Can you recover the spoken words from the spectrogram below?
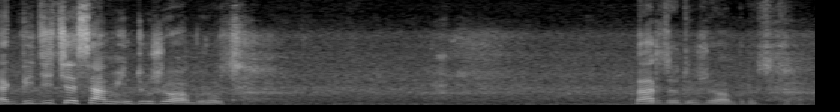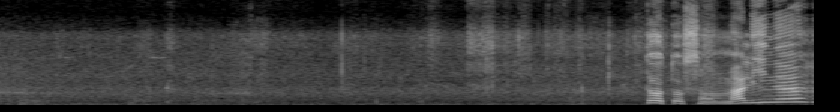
Jak widzicie sami, duży ogród. Bardzo duży ogród. To to są maliny.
